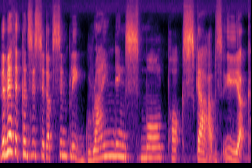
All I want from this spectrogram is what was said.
The method consisted of simply grinding smallpox scabs, yuck,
